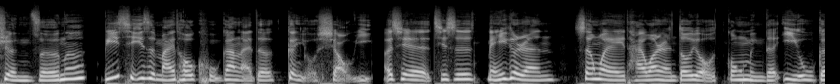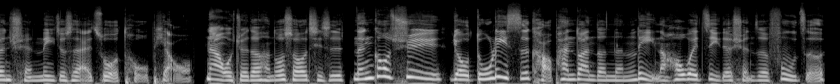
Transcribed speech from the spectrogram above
选择呢，比起一直埋头苦干来的更有效益，而且其实每一个人。身为台湾人都有公民的义务跟权利，就是来做投票。那我觉得很多时候，其实能够去有独立思考、判断的能力，然后为自己的选择负责，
